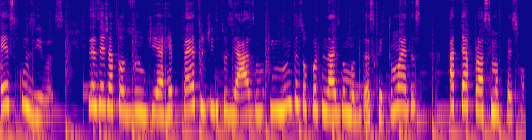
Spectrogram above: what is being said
exclusivas. Desejo a todos um dia repleto de entusiasmo e muitas oportunidades no mundo das criptomoedas. Até a próxima, pessoal!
